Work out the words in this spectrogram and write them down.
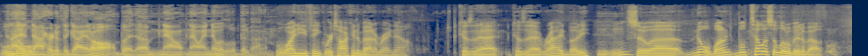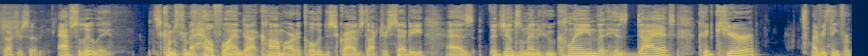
Well, and no. I had not heard of the guy at all, but um, now now I know a little bit about him. Well, why do you think we're talking about him right now? It's because of that because of that ride, buddy. Mm-hmm. So, uh, Noel, why don't, well, tell us a little bit about Dr. Sebi. Absolutely. This comes from a healthline.com article that describes Dr. Sebi as a gentleman who claimed that his diet could cure everything from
